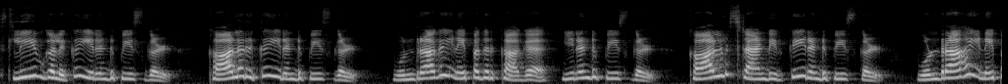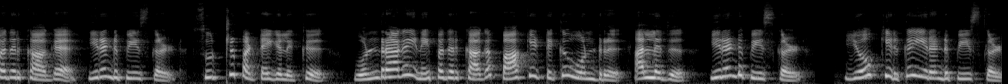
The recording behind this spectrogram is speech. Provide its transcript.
ஸ்லீவ்களுக்கு இரண்டு பீஸ்கள் காலருக்கு இரண்டு பீஸ்கள் ஒன்றாக இணைப்பதற்காக இரண்டு பீஸ்கள் காலர் ஸ்டாண்டிற்கு இரண்டு பீஸ்கள் ஒன்றாக இணைப்பதற்காக இரண்டு பீஸ்கள். சுற்றுப்பட்டைகளுக்கு ஒன்றாக இணைப்பதற்காக பாக்கெட்டுக்கு ஒன்று அல்லது இரண்டு பீஸ்கள் யோக்கிற்கு இரண்டு பீஸ்கள்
